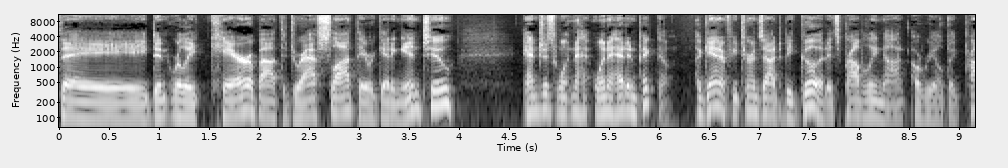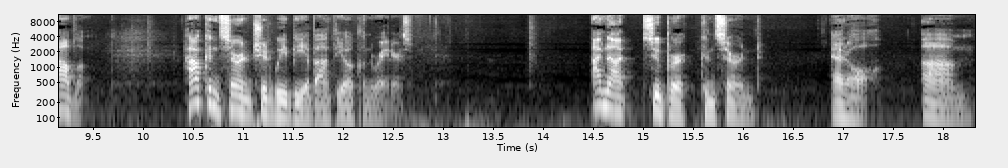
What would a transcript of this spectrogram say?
They didn't really care about the draft slot they were getting into and just went, went ahead and picked him. Again, if he turns out to be good, it's probably not a real big problem. How concerned should we be about the Oakland Raiders? I'm not super concerned at all. Um,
